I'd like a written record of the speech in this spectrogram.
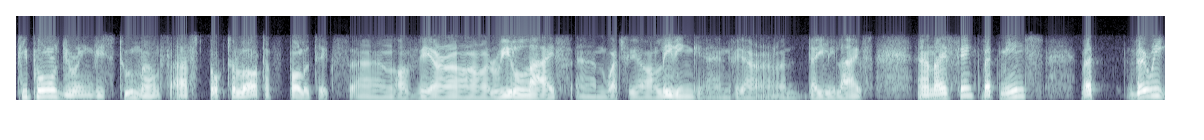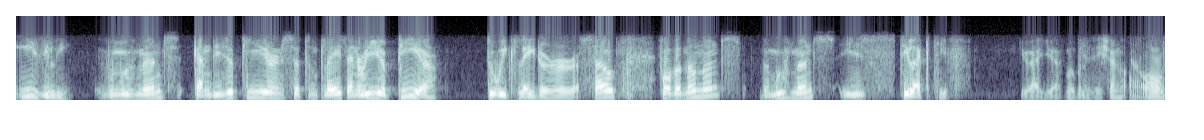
people during these two months have talked a lot of politics and of their uh, real life and what we are living in their uh, daily lives. And I think that means that very easily the movement can disappear in a certain place and reappear two weeks later. So for the moment, the movement is still active. You have, you have mobilization all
